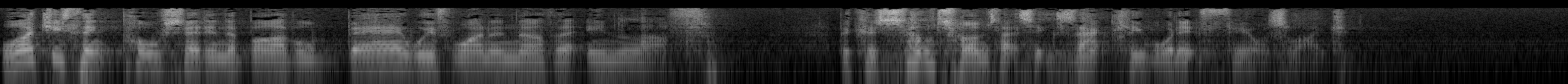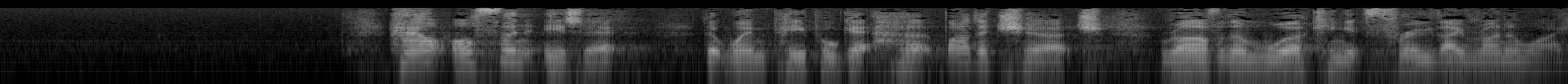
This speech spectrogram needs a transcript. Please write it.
Why do you think Paul said in the Bible, bear with one another in love? Because sometimes that's exactly what it feels like. How often is it that when people get hurt by the church, rather than working it through, they run away.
